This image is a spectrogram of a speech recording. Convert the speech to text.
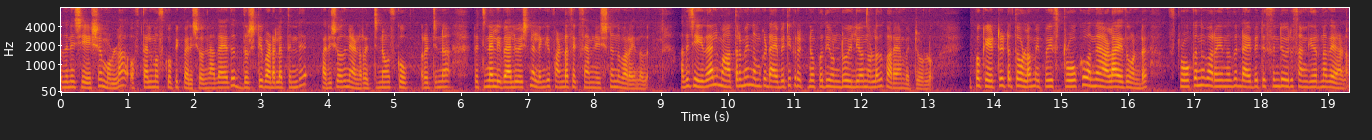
അതിന് ശേഷമുള്ള ഒഫ്താൽമോസ്കോപ്പിക് പരിശോധന അതായത് ദൃഷ്ടിപടലത്തിന്റെ പരിശോധനയാണ് റെറ്റിനോസ്കോപ്പ് റെറ്റിന റെറ്റിനൽ ഇവാലുവേഷൻ അല്ലെങ്കിൽ ഫണ്ടസ് എക്സാമിനേഷൻ എന്ന് പറയുന്നത്. അത് ചെയ്താൽ മാത്രമേ നമുക്ക് ഡയബറ്റിക് റെറ്റിനോപ്പതി ഉണ്ടോ ഇല്ലയോ എന്നുള്ളത് പറയാൻ പറ്റുള്ളൂ. ഇപ്പോൾ കേട്ടിടത്തോളം ഇപ്പോൾ ഈ സ്ട്രോക്ക് വന്ന ആളായതുകൊണ്ട് സ്ട്രോക്ക് എന്ന് പറയുന്നത് ഡയബറ്റീസിന്റെ ഒരു സങ്കീർണതയാണ്.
